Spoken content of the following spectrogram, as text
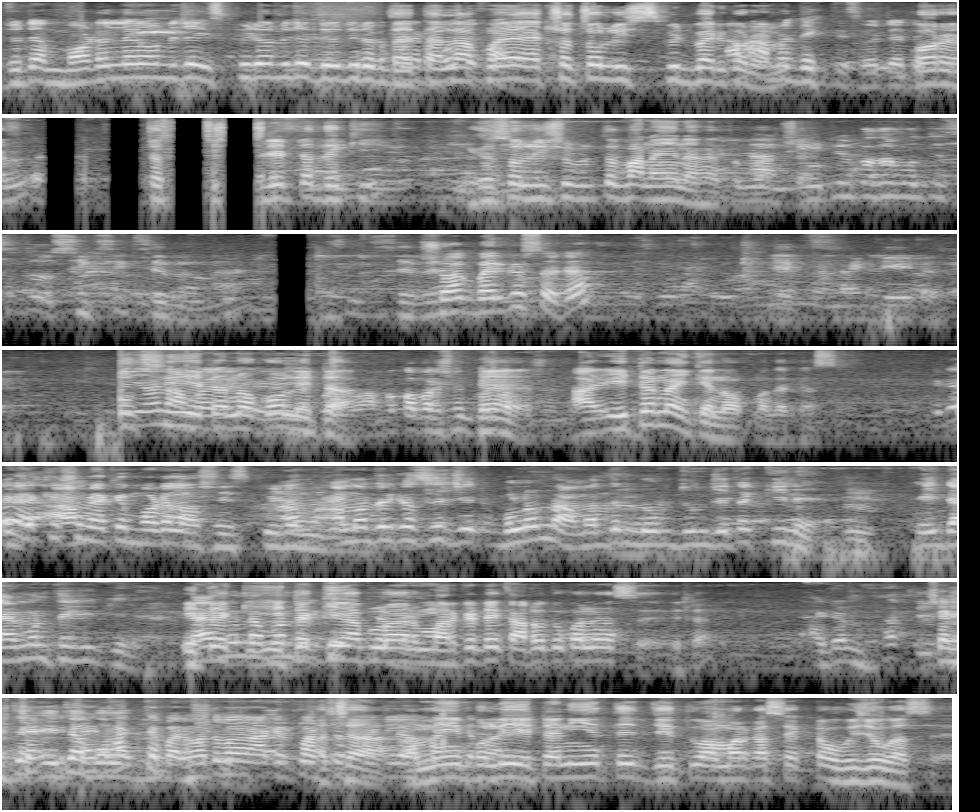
যেটা মডেলের অনুযায়ী স্পিড অনুযায়ী দুটো দুই রকম তাহলে আপনি পারে। একশো চল্লিশ স্পিড বাইর করেন আমরা দেখতেছি ওইটা করেন। রেটটা দেখি। চল্লিশ স্পিড তো বানায় না হয়তো এইটার কথা বলতেছি তো সিক্স সিক্স সেভেন না? সোহাগ বাইর করছ এটা? এটা নকল এটা হ্যাঁ আর এটা নাই কেন আপনাদের কাছে? এটা একই সময় মডেল আসে আমাদের কাছে যেটা বললাম না আমাদের লোকজন যেটা কিনে এই ডায়মন্ড থেকে কিনে। এটা কি আপনার মার্কেটে কারও দোকানে আছে এটা? আচ্ছা থাকলে আমি বলি এটা নিয়েতে যেহেতু আমার কাছে একটা অভিযোগ আছে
